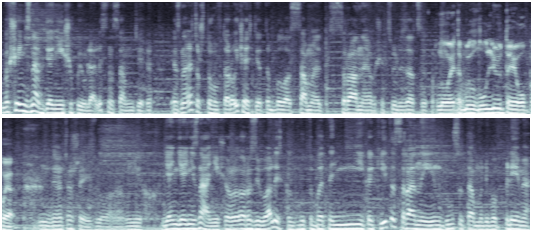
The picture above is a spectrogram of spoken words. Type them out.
вообще я не знаю, где они еще появлялись на самом деле. Я знаю, что, что во второй части это была самая сраная вообще цивилизация. Ну, это был лютая ОП. Ну, это жесть была. У них. Я, я не знаю, они еще развивались, как будто бы это не какие-то сраные индусы там, либо племя,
